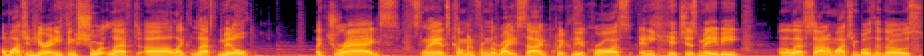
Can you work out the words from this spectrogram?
I'm watching here anything short left, uh, like left middle, like drags, slants coming from the right side quickly across, any hitches maybe on the left side. I'm watching both of those.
